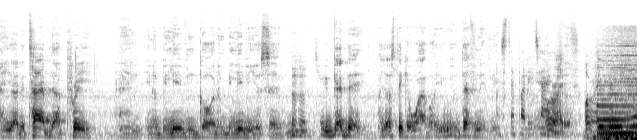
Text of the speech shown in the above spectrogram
and you are the type that pray and you know believe in God and believe in yourself, mm-hmm. you get there. I just take a while, but you will definitely. A step at a time. All right. All right.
